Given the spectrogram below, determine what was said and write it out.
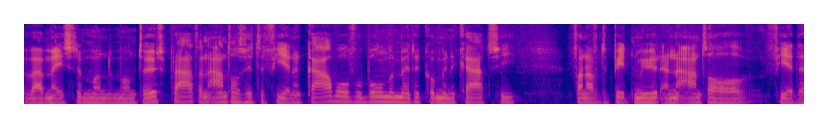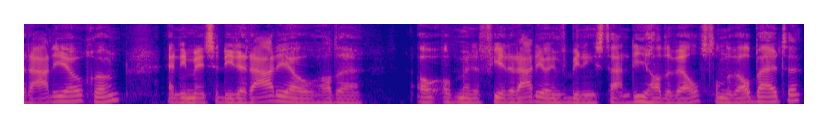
waarmee ze de, mon- de monteurs praten. Een aantal zitten via een kabel verbonden met de communicatie vanaf de pitmuur en een aantal via de radio gewoon. En die mensen die de radio hadden op met, via de radio in verbinding staan, die hadden wel, stonden wel buiten.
